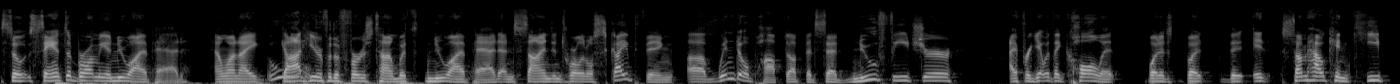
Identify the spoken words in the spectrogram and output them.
So Santa brought me a new iPad, and when I got here for the first time with new iPad and signed into our little Skype thing, a window popped up that said "new feature." I forget what they call it, but it's but the, it somehow can keep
